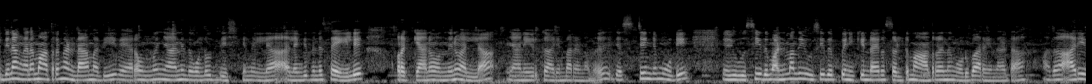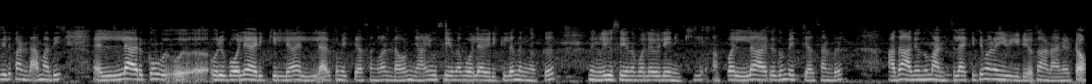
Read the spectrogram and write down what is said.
ഇതിനങ്ങനെ മാത്രം കണ്ടാൽ മതി. വേറെ ഒന്നും ഞാൻ ഇതുകൊണ്ട് ഉദ്ദേശിക്കുന്നില്ല. അല്ലെങ്കിൽ ഇതിന്റെ സെയിൽ കുറയ്ക്കാനോ ഒന്നിനുമല്ല ഞാൻ ഈ ഒരു കാര്യം പറയണത്. ജസ്റ്റ് എന്റെ മുടി യൂസ് ചെയ്ത് വൺ മന്ത് യൂസ് ചെയ്തപ്പോൾ എനിക്കുണ്ടായ റിസൾട്ട് മാത്രമേ നിങ്ങളോട് പറയുന്നത് കേട്ടോ. അത് ആ രീതിയിൽ കണ്ടാൽ മതി. എല്ലാവർക്കും ഒരുപോലെ ആയിരിക്കില്ല. എല്ലാവർക്കും വ്യത്യാസങ്ങളുണ്ടാവും ഞാൻ യൂസ് ചെയ്യുന്ന പോലെ ആയിരിക്കില്ല നിങ്ങൾക്ക്. നിങ്ങൾ യൂസ് ചെയ്യുന്ന പോലെ ആവില്ല എനിക്ക്. അപ്പോൾ എല്ലാവരും വ്യത്യാസമുണ്ട്. അത് ആദ്യം ഒന്ന് മനസ്സിലാക്കിയിട്ട് വേണം ഈ വീഡിയോ കാണാൻ കേട്ടോ.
